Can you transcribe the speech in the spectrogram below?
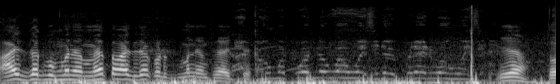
આજ લગભગ મને મેં તો આજ રેકોર્ડ મને એમ થાય છે. એ તો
